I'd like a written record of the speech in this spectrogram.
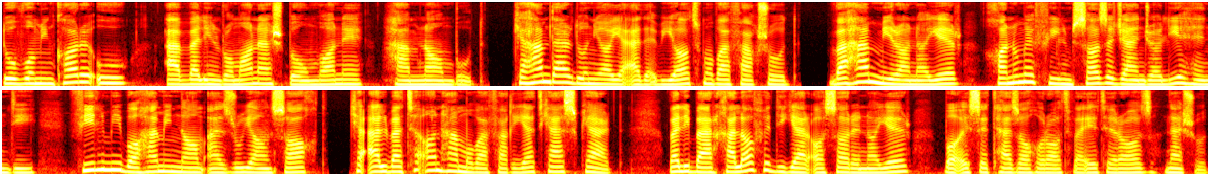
دومین کار او اولین رمانش به عنوان همنام بود که هم در دنیای ادبیات موفق شد و هم میرانایر خانم فیلمساز جنجالی هندی فیلمی با همین نام از روی آن ساخت که البته آن هم موفقیت کسب کرد ولی برخلاف دیگر آثار نایر باعث تظاهرات و اعتراض نشد.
